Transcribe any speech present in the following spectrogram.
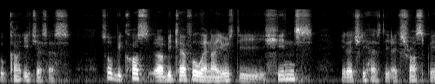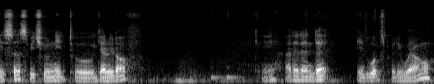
Lukang EJSS so because uh, be careful when I use the hints it actually has the extra spaces which you need to get rid of. Okay other than that it works pretty well.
